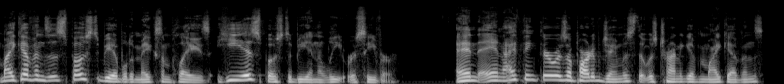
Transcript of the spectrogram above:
Mike Evans is supposed to be able to make some plays. He is supposed to be an elite receiver. And and I think there was a part of Jameis that was trying to give Mike Evans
